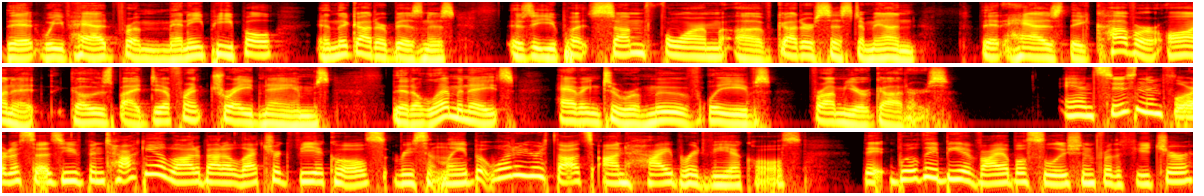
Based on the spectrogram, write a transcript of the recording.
that we've had from many people in the gutter business is that you put some form of gutter system in that has the cover on it that goes by different trade names that eliminates having to remove leaves from your gutters. And Susan in Florida says you've been talking a lot about electric vehicles recently, but what are your thoughts on hybrid vehicles? They, will they be a viable solution for the future?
